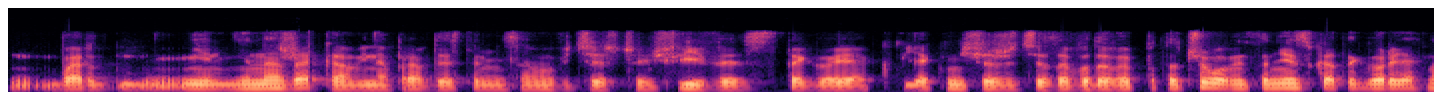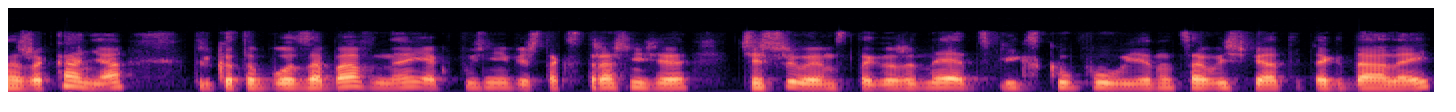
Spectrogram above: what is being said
nie, nie, narzekam i naprawdę jestem niesamowicie szczęśliwy z tego, jak, jak mi się życie zawodowe potoczyło, więc to nie jest w kategoriach narzekania, tylko to było zabawne, jak później, wiesz, tak strasznie się cieszyłem z tego, że Netflix kupuje na cały świat i tak dalej.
